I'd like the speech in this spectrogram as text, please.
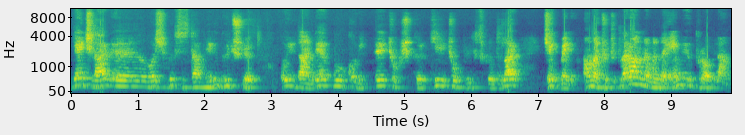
Gençler e, bağışıklık sistemleri güçlü. O yüzden de bu Covid'de çok şükür ki çok büyük sıkıntılar çekmedik. Ama çocuklar anlamında en büyük problem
